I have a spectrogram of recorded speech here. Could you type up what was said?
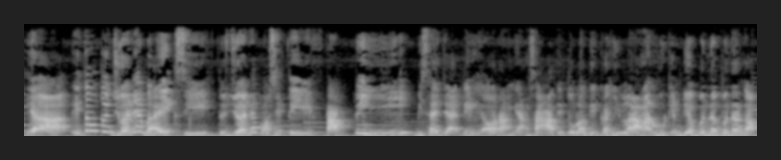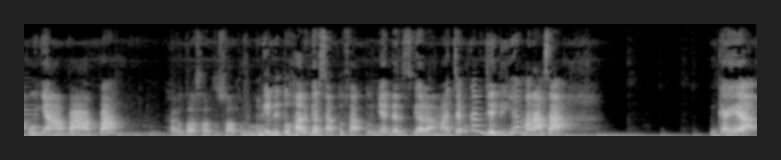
ya itu tujuannya baik sih tujuannya positif tapi bisa jadi orang yang saat itu lagi kehilangan mungkin dia benar-benar nggak punya apa-apa harta satu-satunya mungkin itu harga satu-satunya dan segala macam kan jadinya merasa kayak "Ah,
